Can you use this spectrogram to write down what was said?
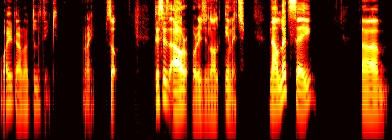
Why they're not deleting? Right. So this is our original image. Now let's say um,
